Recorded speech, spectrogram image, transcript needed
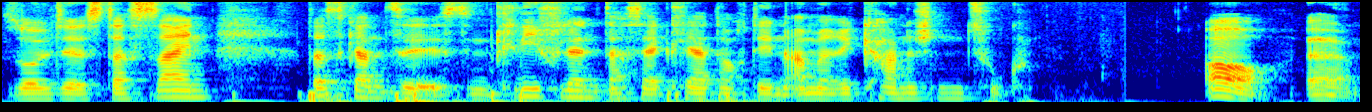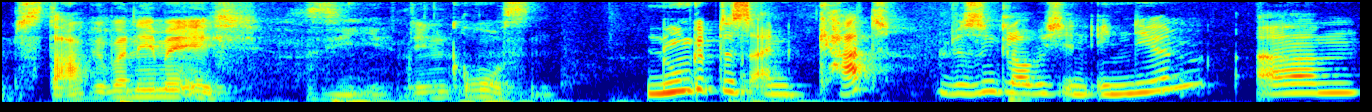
sollte es das sein. Das Ganze ist in Cleveland, das erklärt auch den amerikanischen Zug. Oh, ähm, Stark übernehme ich. Sie, den Großen. Nun gibt es einen Cut. Wir sind, glaube ich, in Indien. Ähm,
